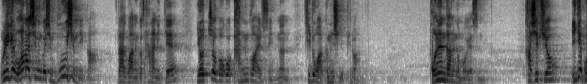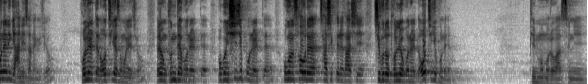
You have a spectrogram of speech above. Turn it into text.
우리에게 원하시는 것이 무엇입니까? 라고 하는 것을 하나님께 여쭤보고 간구할 수 있는 기도와 금식이 필요합니다. 보낸다는 건 뭐겠습니까? 가십시오. 이게 보내는 게 아니잖아요. 그죠? 보낼 때는 어떻게 해서 보내죠? 여러분 군대 보낼 때 혹은 시집 보낼 때 혹은 서울에 자식들을 다시 집으로 돌려보낼 때 어떻게 보내요? 빈몸으로 왔으니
